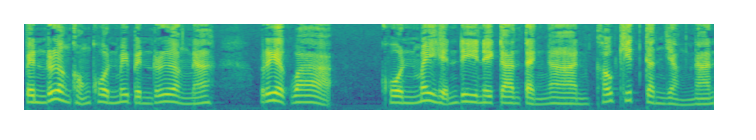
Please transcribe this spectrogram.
เป็นเรื่องของคนไม่เป็นเรื่องนะ เรียกว่า คนไม่เห็นดีในการแต่งงานเขาคิดกันอย่างนั้น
